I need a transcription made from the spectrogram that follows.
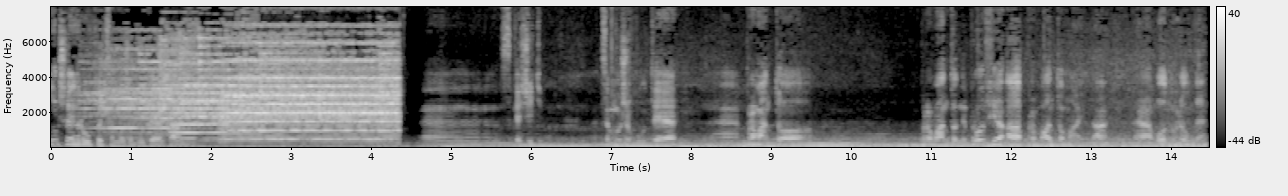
іншої групи, це може бути там, е, скажіть, це може бути е, прованто, прованто не профі, а прованто май, да? Е, або Нурелде.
